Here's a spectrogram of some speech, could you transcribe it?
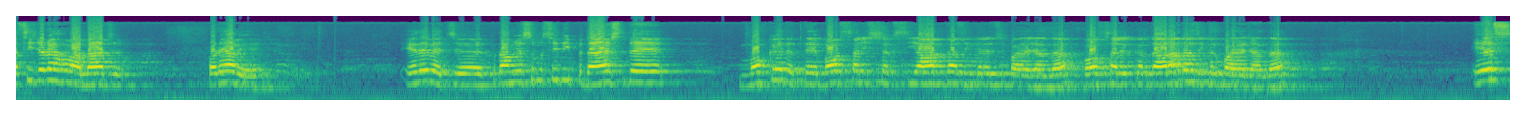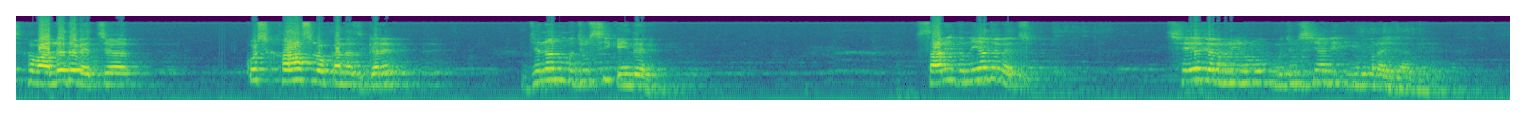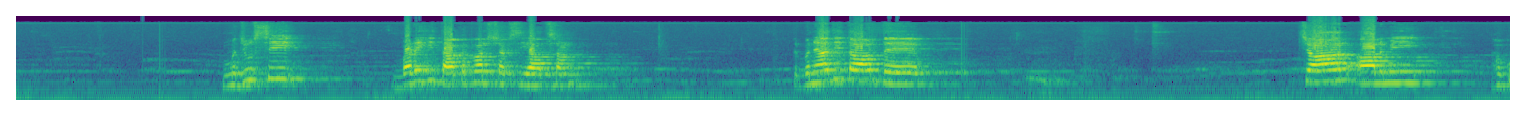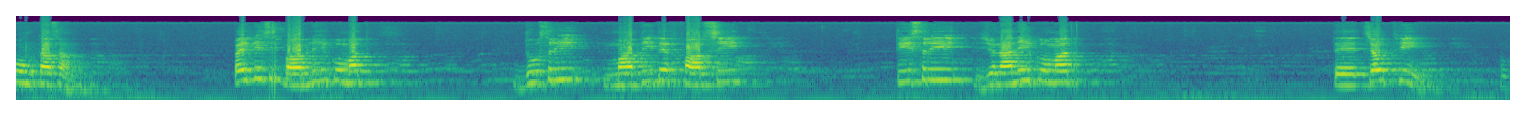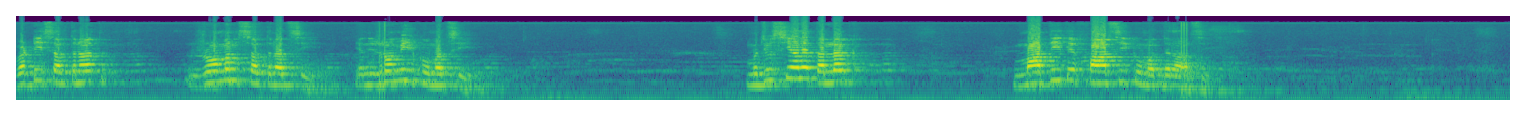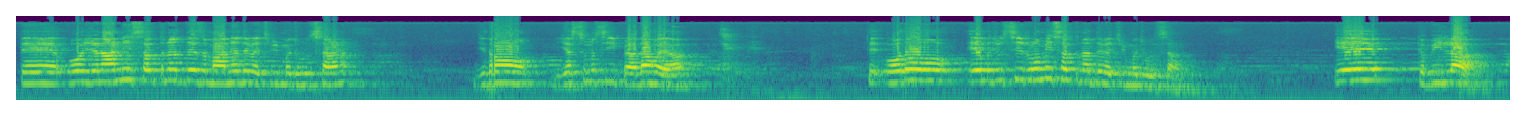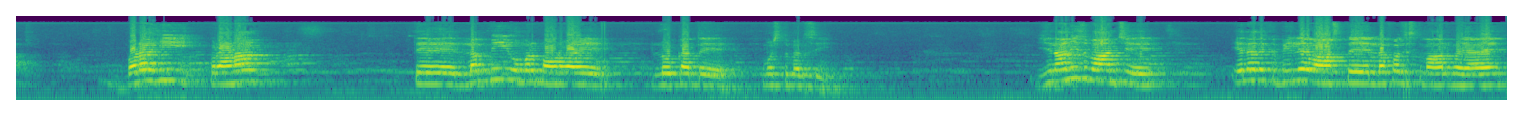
ਅਸੀਂ ਜਿਹੜਾ ਹਵਾਲਾ ਅੱਜ ਪੜਿਆ ਵੇ, ਇਹਦੇ ਵਿੱਚ ਖੁਦਾਮ ਯਿਸੂ ਮਸੀਹ ਦੀ ਪਦਾਇਸ਼ ਦੇ ਮੌਕੇ ਦੇ ਉੱਤੇ ਬਹੁਤ ਸਾਰੀ ਸ਼ਖਸੀਅਤ ਦਾ ਜ਼ਿਕਰ ਇਸ 'ਚ ਪਾਇਆ ਜਾਂਦਾ, ਬਹੁਤ ਸਾਰੇ ਕਿਰਦਾਰਾਂ ਦਾ ਜ਼ਿਕਰ ਪਾਇਆ ਜਾਂਦਾ। ਇਸ ਹਵਾਲੇ ਦੇ ਵਿੱਚ ਕੁਝ ਖਾਸ ਲੋਕਾਂ ਦਾ ਜ਼ਿਕਰ ਹੈ, ਜਿਨ੍ਹਾਂ ਨੂੰ ਮਜੂਸੀ ਕਹਿੰਦੇ ਨੇ। ਸਾਰੀ ਦੁਨੀਆ ਦੇ ਵਿੱਚ 6 ਜਨਵਰੀ ਨੂੰ ਮਜੂਸੀਆਂ ਦੀ ਈਦ ਮਨਾਈ ਜਾਂਦੀ ਹੈ। ਮਜੂਸੀ ਬੜੇ ਹੀ ਤਾਕਤਵਰ ਸ਼ਖਸੀਅਤ ਸਨ ਤੇ ਬੁਨਿਆਦੀ ਤੌਰ ਤੇ ਚਾਰ ਆਲਮੀ ਹਕੂਮਤਾਂ ਸਨ। ਪਹਿਲੀ ਸੀ ਬਾਬਲੀ ਹਕੂਮਤ, ਦੂਸਰੀ ਮਾਦੀ ਤੇ ਫਾਰਸੀ, ਤੀਸਰੀ ਯੂਨਾਨੀ ਹਕੂਮਤ ਤੇ ਚੌਥੀ ਵੱਡੀ ਸਲਤਨਤ ਰੋਮਨ ਸਲਤਨਤ ਸੀ ਯਾਨੀ ਰੋਮੀ ਹਕੂਮਤ ਸੀ ਮਜੂਸੀਆਂ ਦਾ ਤਲਕ ਮਾਦੀ ਤੇ ਫਾਰਸੀ ਹਕੂਮਤ ਦੇ ਨਾਲ ਸੀ ਤੇ ਉਹ ਯੂਨਾਨੀ ਸਲਤਨਤ ਦੇ ਜ਼ਮਾਨੇ ਦੇ ਵਿੱਚ ਵੀ ਮੌਜੂਦ ਸਨ ਜਦੋਂ ਯਿਸੂ ਮਸੀਹ ਪੈਦਾ ਹੋਇਆ ਤੇ ਉਦੋਂ ਇਹ ਮਜੂਸੀ ਰੋਮੀ ਸਲਤਨਤ ਦੇ ਵਿੱਚ ਵੀ ਮੌਜੂਦ ਸਨ ਇਹ ਕਬੀਲਾ ਬੜਾ ਹੀ ਪੁਰਾਣਾ ਤੇ ਲੰਬੀ ਉਮਰ ਪਾਉਣ ਵਾਲੇ ਲੋਕਾਂ ਤੇ ਮੁਸ਼ਤਮਲ ਸੀ। ਯੂਨਾਨੀ ਜ਼ਬਾਨ 'ਚ ਇਹਨਾਂ ਦੇ ਕਬੀਲੇ ਵਾਸਤੇ ਲਫ਼ਜ਼ ਇਸਤੇਮਾਲ ਹੋਇਆ ਹੈ,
